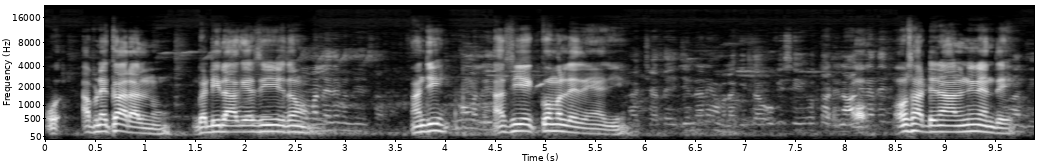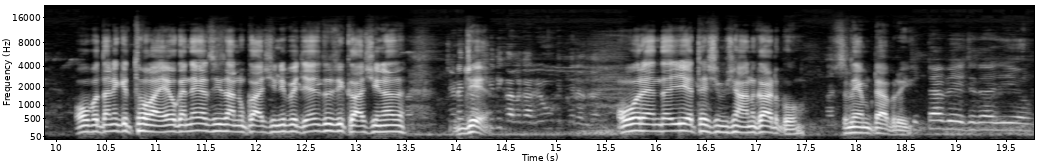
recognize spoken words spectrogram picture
ਉਹ ਆਪਣੇ ਘਰ ਵਾਲ ਨੂੰ। ਗੱਡੀ ਲਾ ਕੇ ਅਸੀਂ ਜਦੋਂ ਮਹੱਲੇ ਦੇ ਬੰਦੇ ਸਰ। ਹਾਂਜੀ। ਅਸੀਂ ਇੱਕੋ ਮਹੱਲੇ ਦੇ ਆ ਜੀ। ਅੱਛਾ ਤੇ ਜਿਨ੍ਹਾਂ ਨੇ ਹਮਲਾ ਕੀਤਾ ਉਹ ਵੀ ਸੇ ਉਹ ਤੁਹਾਡੇ ਨਾਲ ਹੀ ਰਹਿੰਦੇ ਉਹ ਸਾਡੇ ਨਾਲ ਨਹੀਂ ਰਹਿੰਦੇ। ਹਾਂਜੀ। ਉਹ ਪਤਾ ਨਹੀਂ ਕਿੱਥੋਂ ਆਏ ਉਹ ਕਹਿੰਦੇ ਅਸੀਂ ਸਾਨੂੰ ਕਾਸ਼ੀ ਨਹੀਂ ਭੇਜਿਆ ਤੁਸੀਂ ਕਾਸ਼ੀ ਨਾਲ ਜਿਹੜੇ ਜੇ ਕਾਸ਼ੀ ਦੀ ਗੱਲ ਕਰ ਰਹੇ ਹੋ ਉਹ ਕਿੱਥੇ ਰਹਿੰਦਾ ਜੀ? ਉਹ ਰਹਿੰਦਾ ਜੀ ਇੱਥੇ ਸ਼ਮਸ਼ਾਨ ਘਾਟ ਕੋ ਸਲੇਮ ਟਾਬਰੀ। ਚਿੱਟਾ ਵੇਚਦਾ ਜੀ ਉਹ।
